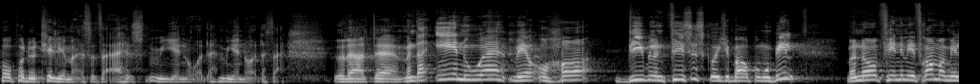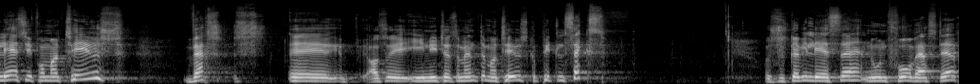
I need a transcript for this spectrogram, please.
Håper du tilgir meg. Så sa jeg mye nåde. mye nåde, sa jeg. Eh, men det er noe med å ha Bibelen fysisk og ikke bare på mobil. Men nå finner vi fram, og vi leser fra Matteus, vers, eh, altså i Nytestamentet, Matteus kapittel 6. Og Så skal vi lese noen få vers der.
